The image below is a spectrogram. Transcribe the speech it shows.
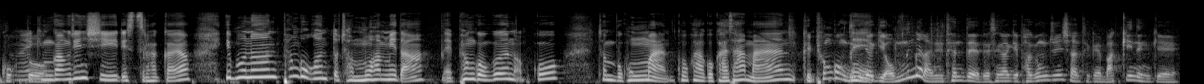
곡도 김광진 씨 리스트를 할까요? 이분은 편곡은 또 전무합니다. 네, 편곡은 없고 전부 곡만, 곡하고 가사만. 그 편곡 네. 능력이 없는 건 아닐 텐데 내 생각에 박용준 씨한테 그냥 맡기는 게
